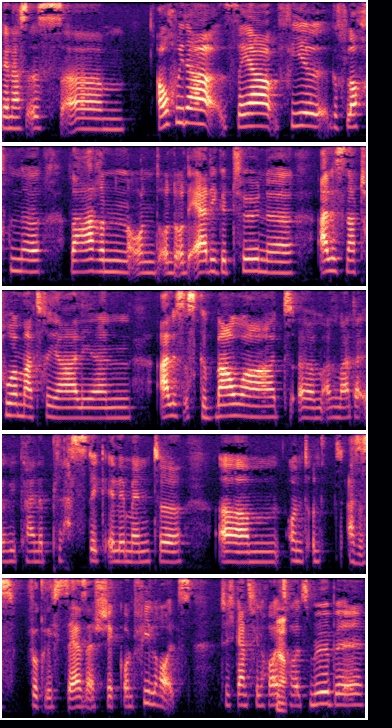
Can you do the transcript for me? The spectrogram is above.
denn das ist ähm, auch wieder sehr viel geflochtene Waren und, und, und erdige Töne, alles Naturmaterialien, alles ist gemauert, ähm, also man hat da irgendwie keine Plastikelemente ähm, und, und also es ist wirklich sehr, sehr schick und viel Holz. Natürlich ganz viel Holz, ja. Holzmöbel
